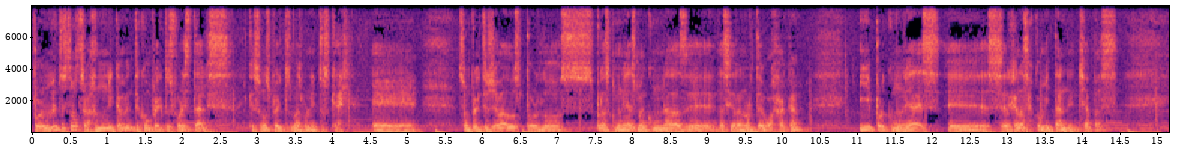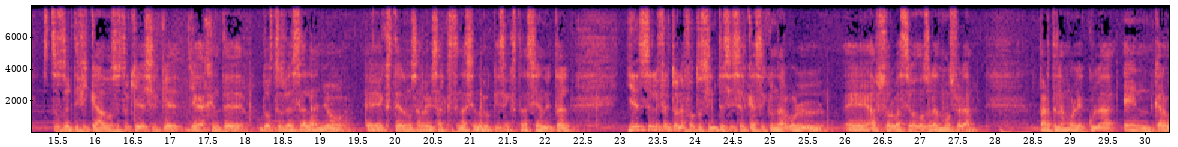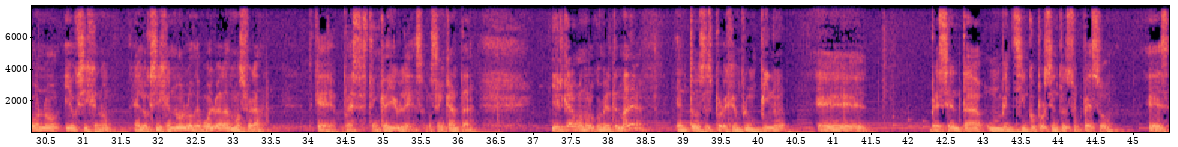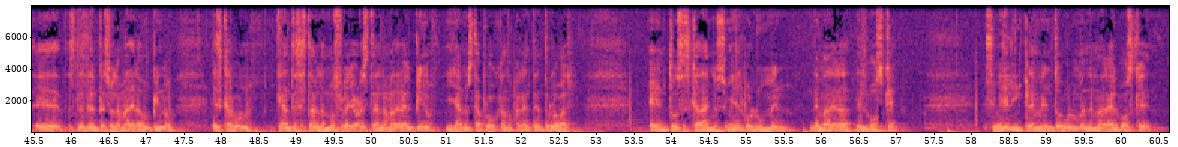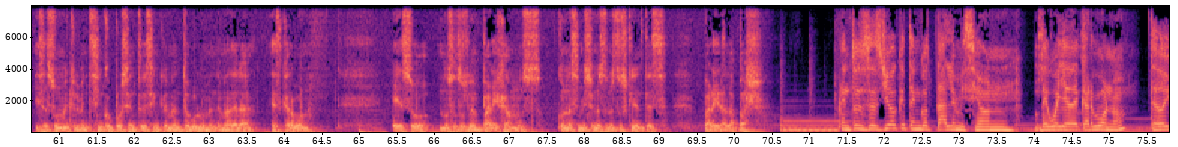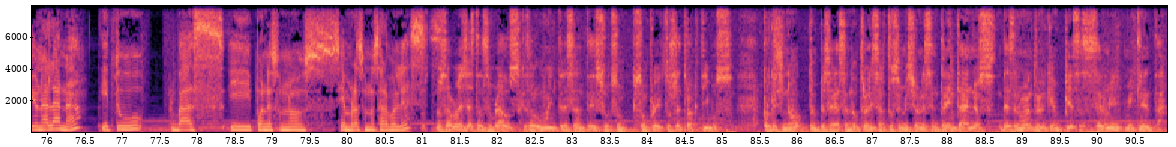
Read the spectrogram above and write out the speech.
Por el momento estamos trabajando únicamente con proyectos forestales, que son los proyectos más bonitos que hay. Eh, son proyectos llevados por, los, por las comunidades mancomunadas de la Sierra Norte de Oaxaca y por comunidades eh, cercanas a Comitán, en Chiapas. Estos certificados, esto quiere decir que llega gente dos, tres veces al año eh, externos a revisar que estén haciendo lo que dicen que están haciendo y tal. Y es el efecto de la fotosíntesis, el que hace que un árbol eh, absorba CO2 de la atmósfera, parte la molécula en carbono y oxígeno, el oxígeno lo devuelve a la atmósfera, que pues está increíble, eso nos encanta, y el carbono lo convierte en madera. Entonces, por ejemplo, un pino eh, presenta un 25% de su peso, es, eh, desde el peso de la madera de un pino, es carbono, que antes estaba en la atmósfera y ahora está en la madera del pino, y ya no está provocando calentamiento global. Entonces cada año se mide el volumen de madera del bosque, se mide el incremento de volumen de madera del bosque y se asume que el 25% de ese incremento de volumen de madera es carbono. Eso nosotros lo emparejamos con las emisiones de nuestros clientes para ir a la par. Entonces yo que tengo tal emisión de huella de carbono, te doy una lana y tú vas y pones unos, siembras unos árboles. Los árboles ya están sembrados, que es algo muy interesante. Son, son, proyectos retroactivos, porque si no, tú empezarías a neutralizar tus emisiones en 30 años desde el momento en el que empiezas a ser mi, mi clienta.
